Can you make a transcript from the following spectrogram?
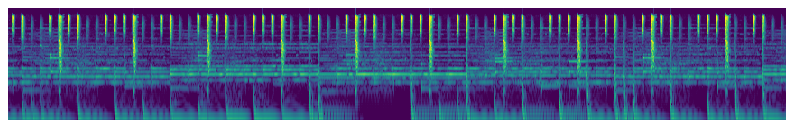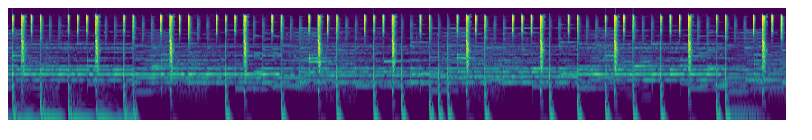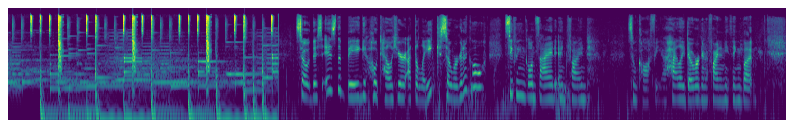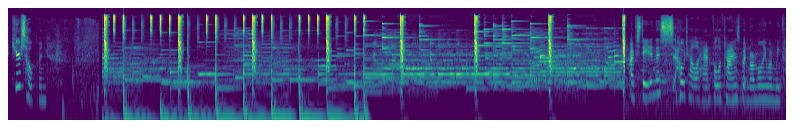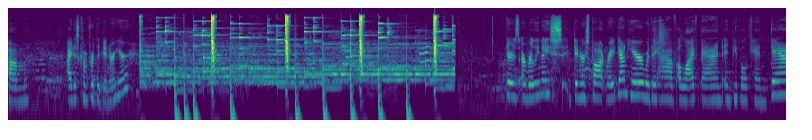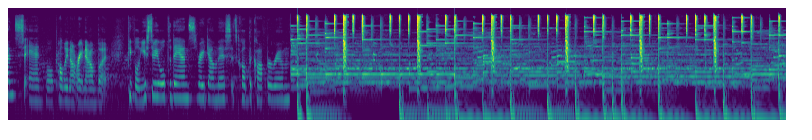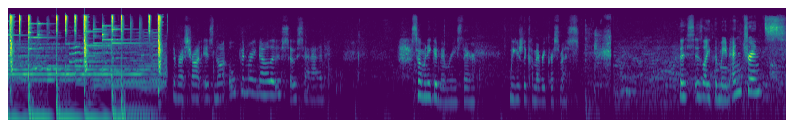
big hotel here at the lake. So we're gonna go see if we can go inside and find some coffee. I highly doubt we're gonna find anything, but here's hoping. I've stayed in this hotel a handful of times, but normally when we come, I just come for the dinner here. There's a really nice dinner spot right down here where they have a live band and people can dance and well probably not right now but people used to be able to dance right down this. It's called the Copper Room. The restaurant is not open right now. That is so sad. So many good memories there. We usually come every Christmas. This is like the main entrance.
